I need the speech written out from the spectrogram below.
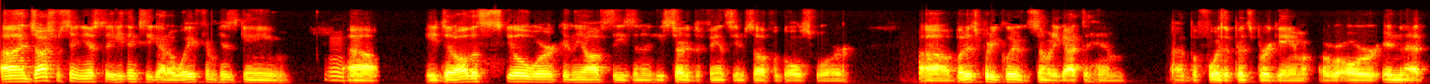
Uh, and Josh was saying yesterday he thinks he got away from his game. Mhm. Uh, he did all the skill work in the offseason and he started to fancy himself a goal scorer. Uh, but it's pretty clear that somebody got to him uh, before the Pittsburgh game or, or in that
